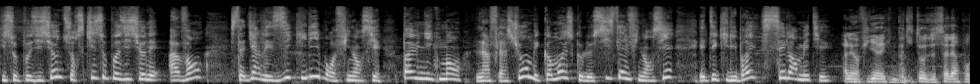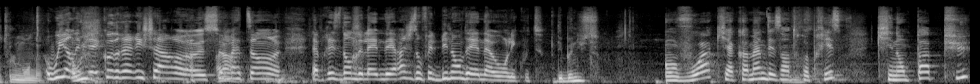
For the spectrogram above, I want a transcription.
qui se positionne sur ce qui se positionnait avant, c'est-à-dire les équilibres financiers. Pas uniquement l'inflation, mais comment est-ce que le système financier est équilibré C'est leur métier. Allez, on finit avec une petite hausse de salaire pour tout le monde. Oui, on Ah était oui. avec Audrey Richard euh, ce matin, euh, la présidente de la NDRH. Ils ont fait le bilan des NAO, on l'écoute. Des bonus. On voit qu'il y a quand même des entreprises qui n'ont pas pu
